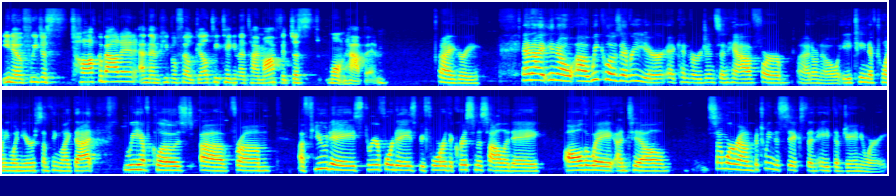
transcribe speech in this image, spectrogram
you know, if we just talk about it and then people feel guilty taking the time off, it just won't happen. I agree. And I, you know, uh, we close every year at Convergence and have for, I don't know, 18 of 21 years, something like that. We have closed uh, from a few days, three or four days before the Christmas holiday, all the way until somewhere around between the 6th and 8th of January.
